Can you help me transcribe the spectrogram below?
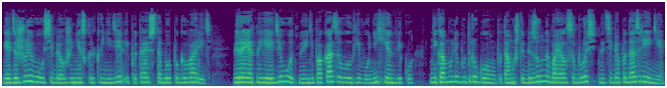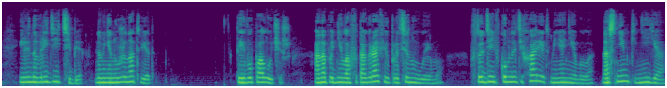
Я держу его у себя уже несколько недель и пытаюсь с тобой поговорить. Вероятно, я идиот, но я не показывал его ни Хенрику, ни кому-либо другому, потому что безумно боялся бросить на тебя подозрение или навредить тебе, но мне нужен ответ. Ты его получишь. Она подняла фотографию и протянула ему. В тот день в комнате Харриет меня не было. На снимке не я.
